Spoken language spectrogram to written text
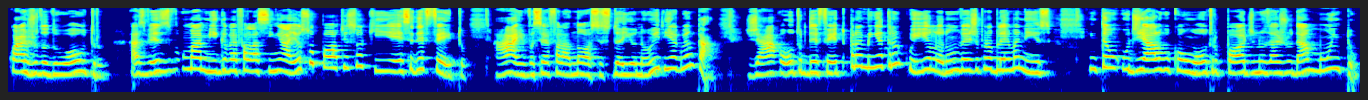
com a ajuda do outro às vezes uma amiga vai falar assim: "Ah, eu suporto isso aqui, esse defeito". Ah, e você vai falar: "Nossa, isso daí eu não iria aguentar". Já outro defeito para mim é tranquilo, eu não vejo problema nisso. Então, o diálogo com o outro pode nos ajudar muito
